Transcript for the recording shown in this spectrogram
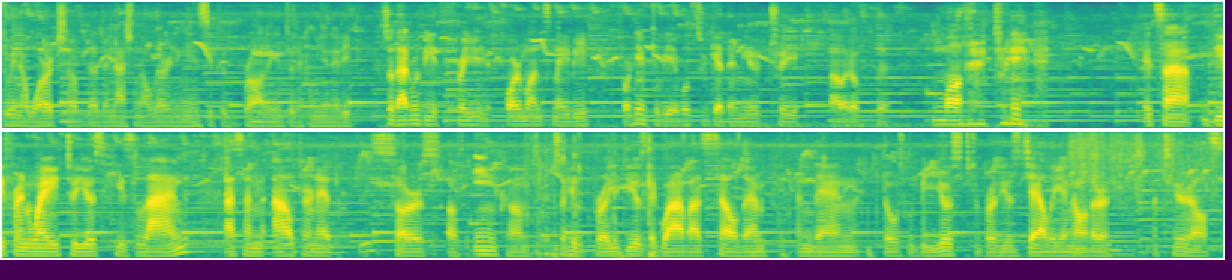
doing a workshop that the National Learning Institute brought into the community. So that would be three, four months maybe for him to be able to get the new tree out of the mother tree. It's a different way to use his land as an alternate source of income. So he would produce the guavas, sell them, and then those would be used to produce jelly and other materials.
